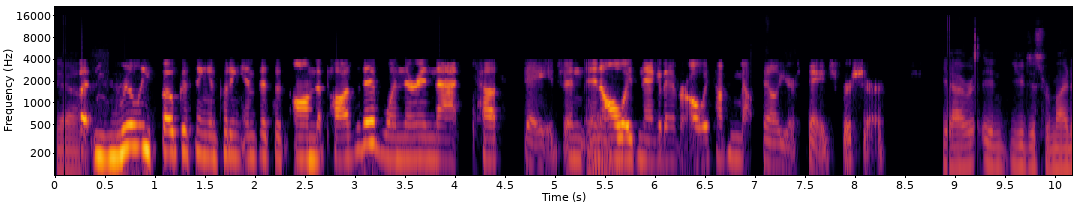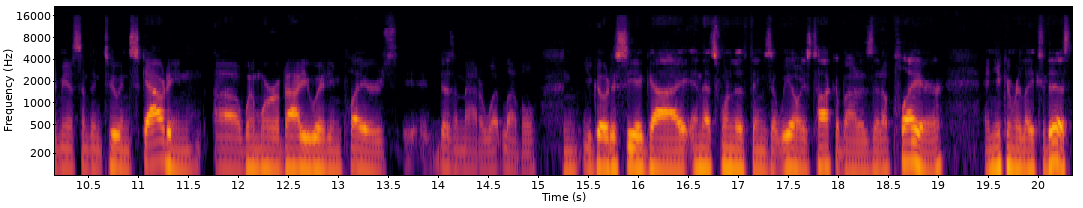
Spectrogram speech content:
Yeah. But really focusing and putting emphasis on the positive when they're in that tough stage and, and always negative or always talking about failure stage for sure. Yeah, and you just reminded me of something too. In scouting, uh, when we're evaluating players, it doesn't matter what level, you go to see a guy, and that's one of the things that we always talk about is that a player, and you can relate to this,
